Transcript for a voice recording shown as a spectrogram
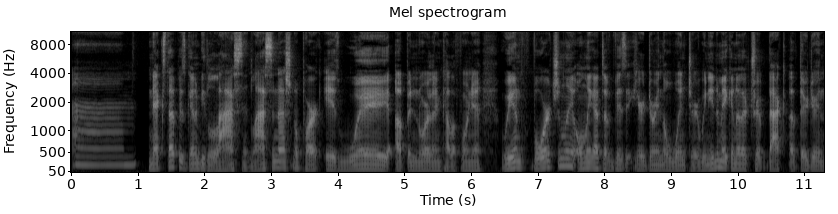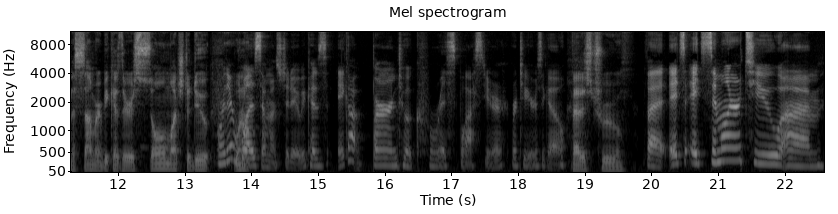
Um, Next up is going to be Lassen. Lassen National Park is way up in Northern California. We unfortunately only got to visit here during the winter. We need to make another trip back up there during the summer because there is so much to do. Or there was so much to do because it got burned to a crisp last year or two years ago. That is true. But it's it's similar to um,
